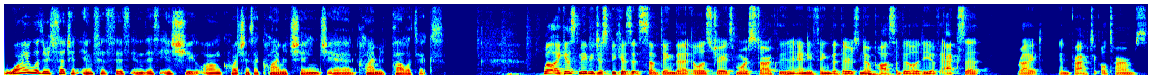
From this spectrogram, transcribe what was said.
Why was there such an emphasis in this issue on questions of climate change and climate politics? Well, I guess maybe just because it's something that illustrates more starkly than anything that there's no possibility of exit, right, in practical terms.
